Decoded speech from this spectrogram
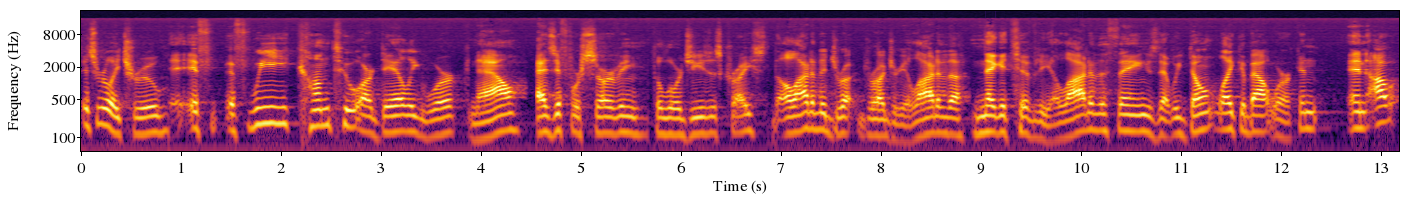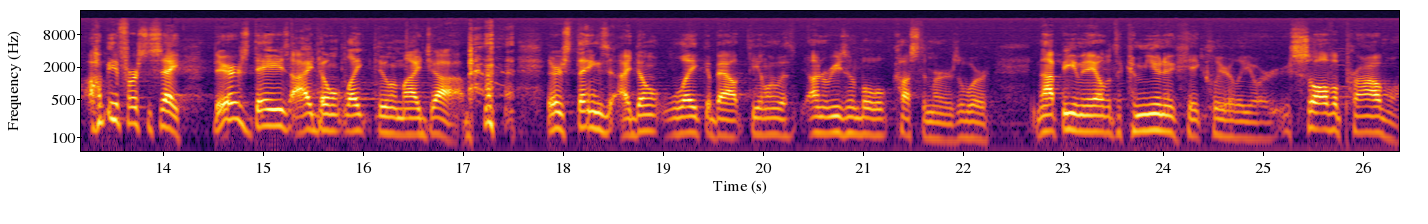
it's really true. If, if we come to our daily work now as if we're serving the Lord Jesus Christ, a lot of the drudgery, a lot of the negativity, a lot of the things that we don't like about work, and, and I'll, I'll be the first to say, there's days I don't like doing my job. There's things I don't like about dealing with unreasonable customers or not being able to communicate clearly or solve a problem.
